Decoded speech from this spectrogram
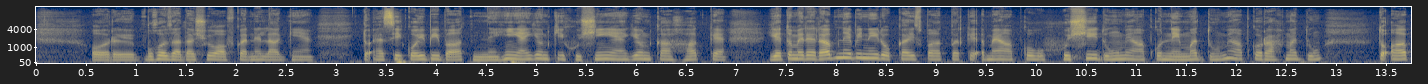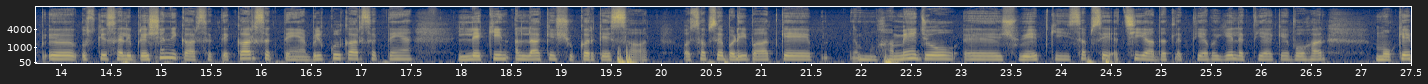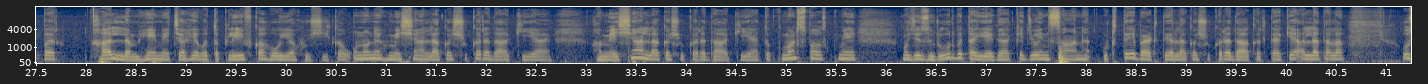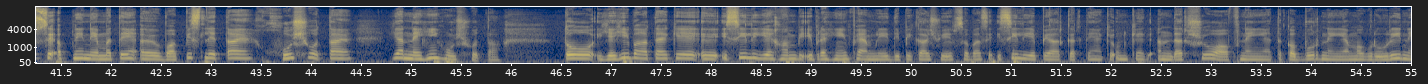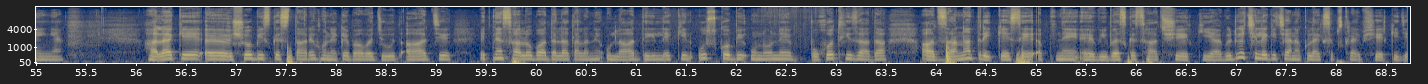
और बहुत ज़्यादा शो ऑफ़ करने लग गए हैं। तो ऐसी कोई भी बात नहीं है, ये उनकी खुशी है, ये उनका हक है। ये तो मेरे रब ने भी नहीं रोका इस बात पर कि मैं आपको खुशी दूँ, मैं आपको नेमत दूँ, मैं आपको राहमत दूँ। तो आप उसकी सेलिब्रेशन नहीं कर सकते कर सकते हैं, बिल्कुल कर सकते हैं, लेकिन अल्लाह के शुक्र के साथ। और सबसे बड़ी बात कि हमें जो शुएब की सबसे अच्छी आदत लगती है, वो ये लगती है कि वो हर मौके पर हर लम्हे में, चाहे वो तकलीफ़ का हो या खुशी का, उन्होंने हमेशा अल्लाह का शुक्र अदा किया है। हमेशा अल्लाह का शुक्र अदा किया है। तो कमेंट्स बॉक्स में मुझे ज़रूर बताइएगा कि जो इंसान उठते बैठते अल्लाह का शुक्र अदा करता है कि अल्लाह ताला उससे अपनी नेमतें वापस लेता है, खुश होता है या नहीं खुश होता? तो यही बात है कि इसीलिए हम भी इब्राहिम फैमिली, दीपिका शुएब सबा से इसीलिए प्यार करते हैं कि उनके अंदर शो ऑफ़ नहीं है तकबर नहीं है, मगरूरी नहीं है। हालाँकि शो भी इसके सितारे होने के बावजूद आज इतने सालों बाद अल्लाह ताला ने औलाद दी, लेकिन उसको भी उन्होंने बहुत ही ज़्यादा आजाना तरीके से अपने वीवर्स के साथ शेयर किया। वीडियो अच्छी लगी, चैनल को लाइक सब्सक्राइब शेयर कीजिए।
